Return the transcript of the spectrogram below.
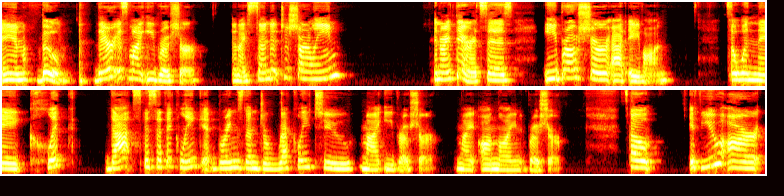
and boom, there is my e-brochure. And I send it to Charlene and right there it says e-brochure at Avon. So when they click that specific link, it brings them directly to my e-brochure, my online brochure. So if you are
